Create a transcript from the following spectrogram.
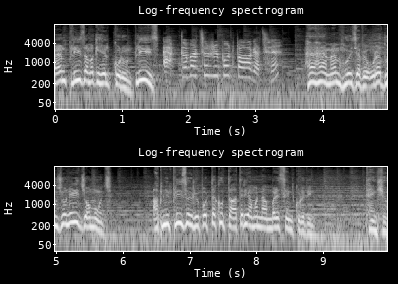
ম্যাম প্লিজ আমাকে হেল্প করুন প্লিজ একটা বাচ্চার রিপোর্ট পাওয়া গেছে? হ্যাঁ হ্যাঁ ম্যাম হয়ে যাবে ওরা দুজনেরই জমজ আপনি প্লিজ ওই রিপোর্টটা খুব তাড়াতাড়ি আমার নাম্বারে সেন্ড করে দিন। থ্যাংক ইউ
